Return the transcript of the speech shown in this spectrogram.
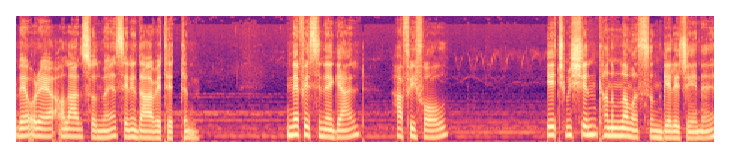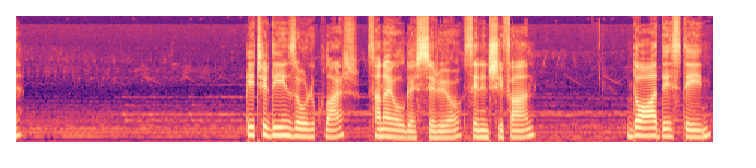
ve oraya alan sunmaya seni davet ettim. Nefesine gel, hafif ol. Geçmişin tanımlamasın geleceğini, Geçirdiğin zorluklar sana yol gösteriyor, senin şifan. Doğa desteğin,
